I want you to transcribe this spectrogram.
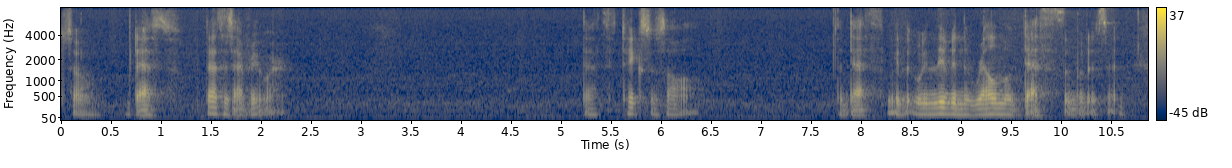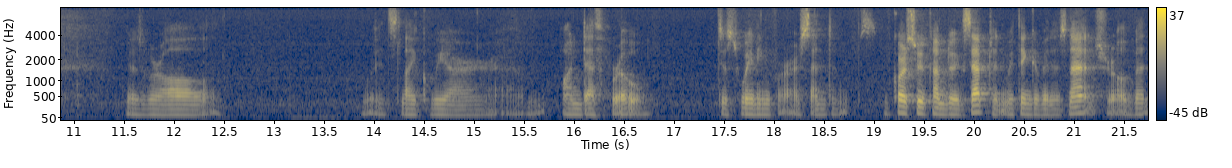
So death, death is everywhere. Death takes us all. The death, we, we live in the realm of death, the Buddha said. Because we're all, it's like we are um, on death row, just waiting for our sentence. Of course we've come to accept it and we think of it as natural, but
